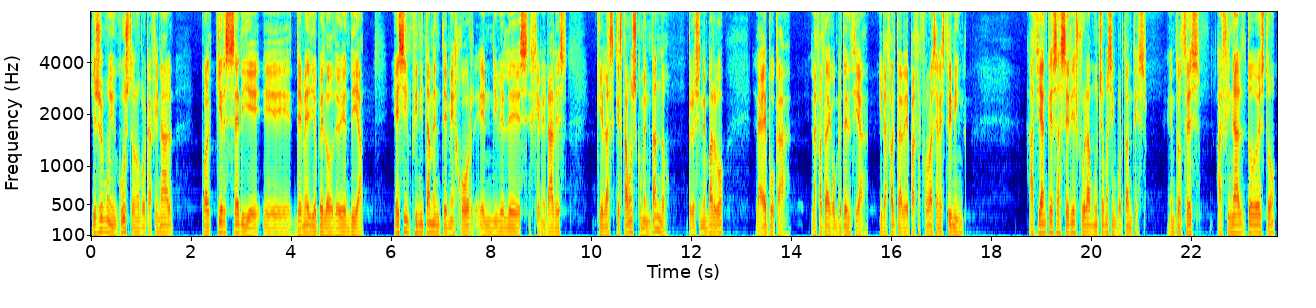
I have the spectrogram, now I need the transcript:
Y eso es muy injusto, ¿no? Porque al final cualquier serie eh, de medio pelo de hoy en día es infinitamente mejor en niveles generales que las que estamos comentando. Pero sin embargo, la época, la falta de competencia y la falta de plataformas en streaming hacían que esas series fueran mucho más importantes. Entonces, al final, todo esto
